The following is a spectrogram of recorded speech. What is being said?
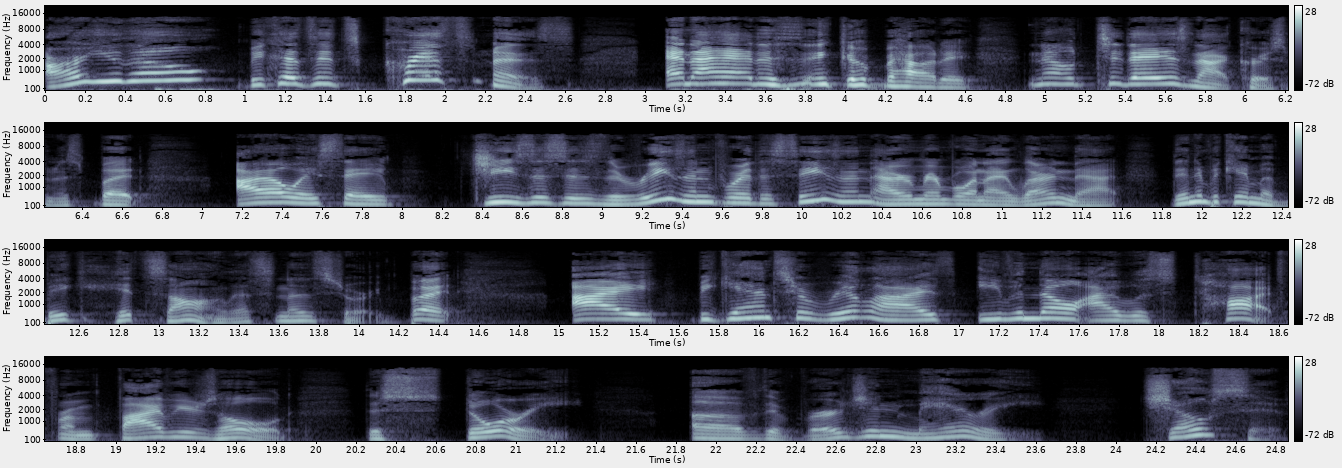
are you though? Because it's Christmas. And I had to think about it. No, today is not Christmas, but I always say, Jesus is the reason for the season. I remember when I learned that. Then it became a big hit song. That's another story. But I began to realize, even though I was taught from five years old the story of the Virgin Mary, Joseph,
